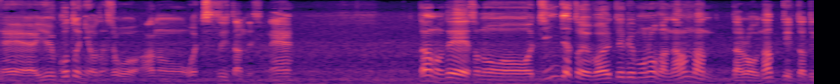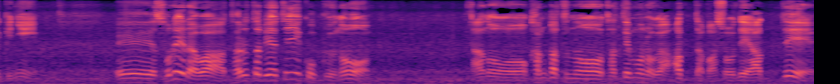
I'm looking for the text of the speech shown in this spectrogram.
えー、いうことに私は、あの、落ち着いたんですよね。なので、その、神社と呼ばれているものが何なんだろうなって言った時に、えー、それらはタルタリア帝国の、あのー管轄の建物があった場所であって、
